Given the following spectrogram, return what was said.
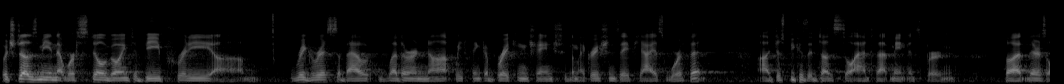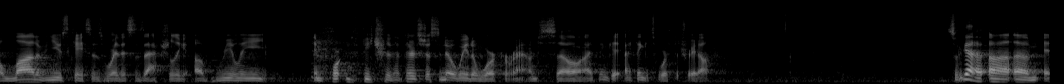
which does mean that we're still going to be pretty um, rigorous about whether or not we think a breaking change to the migrations API is worth it, uh, just because it does still add to that maintenance burden. But there's a lot of use cases where this is actually a really important feature that there's just no way to work around. So I think, it, I think it's worth the trade-off. So we've got uh, um, an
